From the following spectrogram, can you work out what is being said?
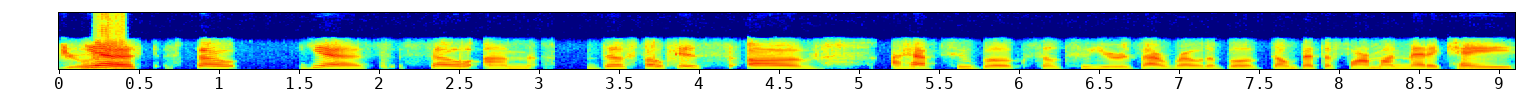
yes. So yes. So um, the focus of I have two books. So two years I wrote a book, Don't Bet the Farm on Medicaid,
